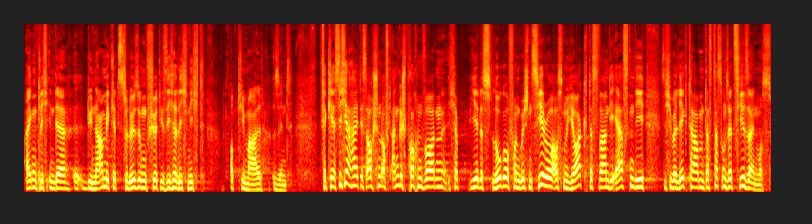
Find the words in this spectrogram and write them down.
eigentlich in der äh, Dynamik jetzt zu Lösungen führt, die sicherlich nicht optimal sind. Verkehrssicherheit ist auch schon oft angesprochen worden. Ich habe hier das Logo von Vision Zero aus New York. Das waren die ersten, die sich überlegt haben, dass das unser Ziel sein muss.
